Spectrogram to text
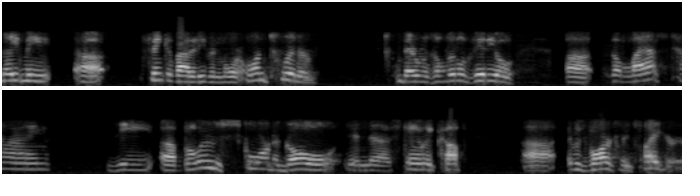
made me uh, think about it even more. On Twitter, there was a little video. Uh, the last time the uh, Blues scored a goal in the Stanley Cup, uh, it was Barclay Plager,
